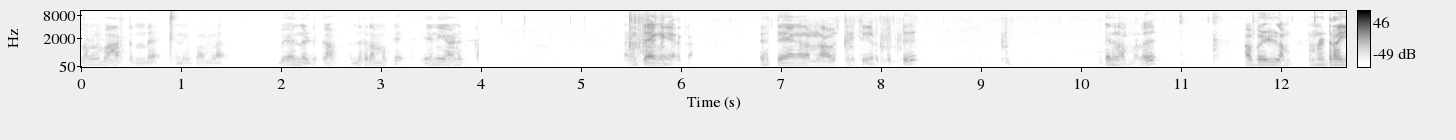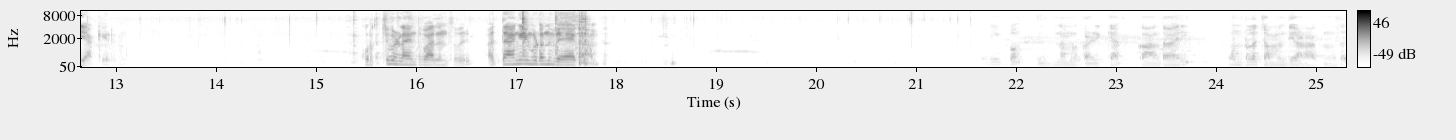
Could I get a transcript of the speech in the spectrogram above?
നമ്മൾ വാർത്തിട്ടുണ്ട്. ഇനിയിപ്പോൾ നമ്മൾ വേഗം എടുക്കാം. എന്നിട്ട് നമുക്ക് ഇനിയാണ് തേങ്ങ ചേർക്കാം. തേങ്ങ നമ്മൾ ആവശ്യത്തിന് ചേർത്തിട്ട് നമ്മൾ ആ വെള്ളം നമ്മൾ ഡ്രൈ ആക്കി എടുക്കണം. കുറച്ച് വെള്ളം അതിനകത്ത് ബാലൻസ് വരും. ആ തേങ്ങയും കൂടെ ഒന്ന് വേഗം. ഇനിയിപ്പം ഇത് നമ്മൾ കഴിക്കാൻ കാന്താരി കൊണ്ടുള്ള ചമ്മന്തിയാണ് ആക്കുന്നത്.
